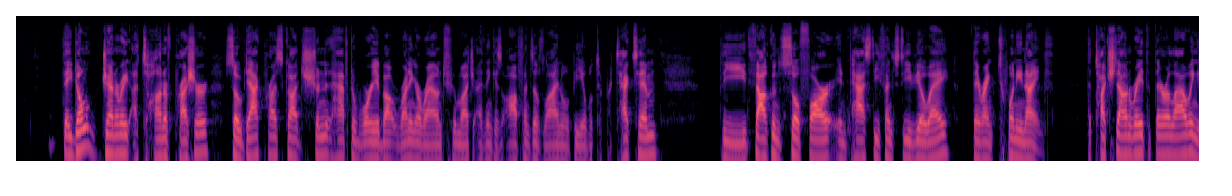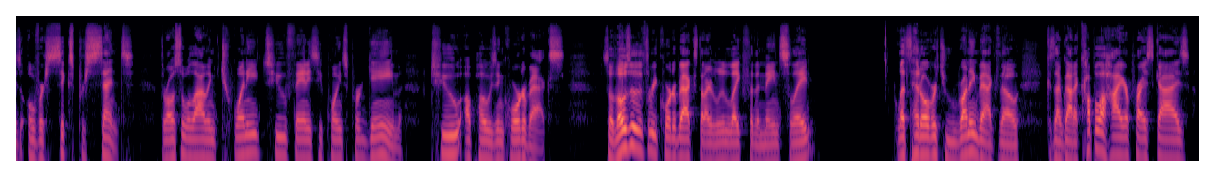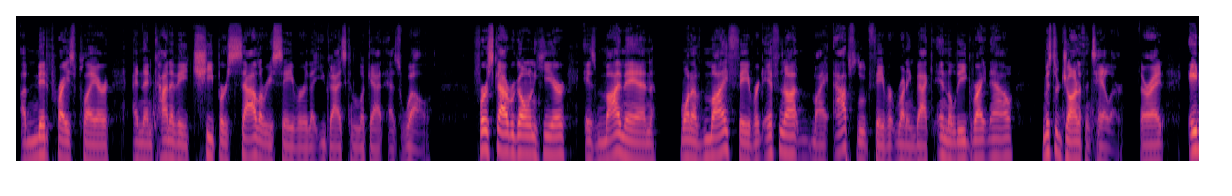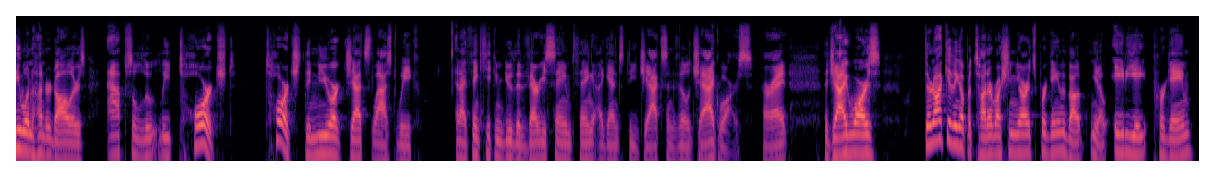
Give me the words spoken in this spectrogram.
they don't generate a ton of pressure. So Dak Prescott shouldn't have to worry about running around too much. I think his offensive line will be able to protect him. The Falcons so far in pass defense DVOA, they rank 29th. The touchdown rate that they're allowing is over 6%. They're also allowing 22 fantasy points per game to opposing quarterbacks. So those are the three quarterbacks that I really like for the main slate. Let's head over to running back though, because I've got a couple of higher price guys, a mid price player, and then kind of a cheaper salary saver that you guys can look at as well. First guy we're going here is my man, one of my favorite, if not my absolute favorite running back in the league right now, Mr. Jonathan Taylor. All right, $8,100, absolutely torched, torched the New York Jets last week and I think he can do the very same thing against the Jacksonville Jaguars. All right. The Jaguars, they're not giving up a ton of rushing yards per game, about, you know, 88 per game.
